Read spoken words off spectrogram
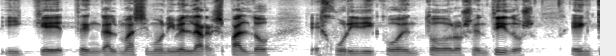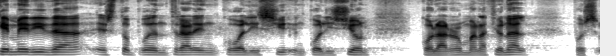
y que tenga el máximo nivel de respaldo eh, jurídico en todos los sentidos. ¿En qué medida esto puede entrar en colisión con la norma nacional? Pues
